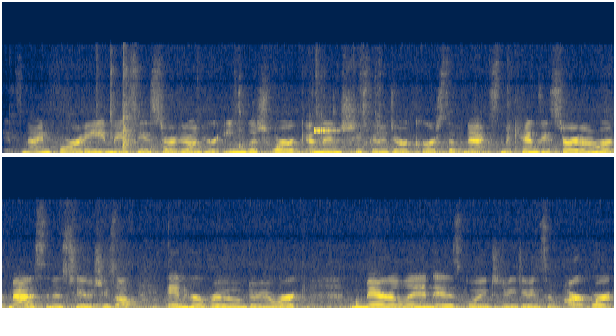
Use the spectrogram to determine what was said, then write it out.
It's 9.40. Macy has started on her English work and then she's going to do her cursive next. Mackenzie started on work. Madison is too. She's off in her room doing her work. Marilyn is going to be doing some artwork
